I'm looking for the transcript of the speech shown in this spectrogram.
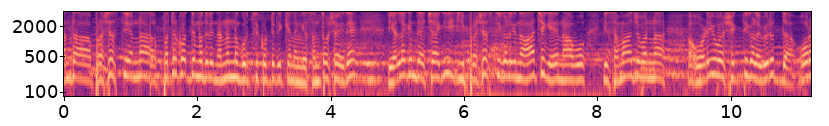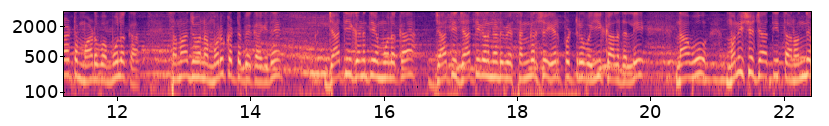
ಅಂತ ಪ್ರಶಸ್ತಿಯನ್ನು ಪತ್ರಿಕೋದ್ಯಮದಲ್ಲಿ ನನ್ನನ್ನು ಗುರುತಿಸಿಕೊಟ್ಟಿದ್ದಕ್ಕೆ ನನಗೆ ಸಂತೋಷ ಇದೆ. ಎಲ್ಲಕ್ಕಿಂತ ಹೆಚ್ಚಾಗಿ ಈ ಪ್ರಶಸ್ತಿಗಳಿಂದ ಆಚೆಗೆ ನಾವು ಈ ಸಮಾಜವನ್ನು ಒಡೆಯುವ ಶಕ್ತಿಗಳ ವಿರುದ್ಧ ಹೋರಾಟ ಮಾಡುವ ಮೂಲಕ ಸಮಾಜವನ್ನು ಮರುಕಟ್ಟಬೇಕಾಗಿದೆ. ಜಾತಿ ಗಣತಿಯ ಮೂಲಕ ಜಾತಿ ಜಾತಿಗಳ ನಡುವೆ ಸಂಘರ್ಷ ಏರ್ಪಟ್ಟಿರುವ ಈ ಕಾಲದಲ್ಲಿ ನಾವು ಮನುಷ್ಯ ಜಾತಿ ತಾನೊಂದೇ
